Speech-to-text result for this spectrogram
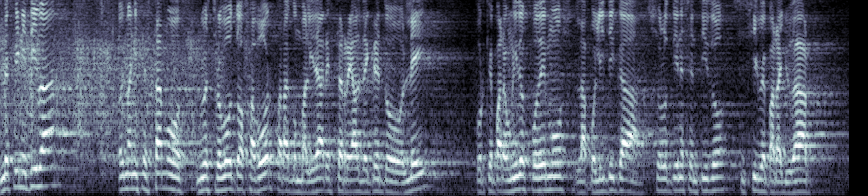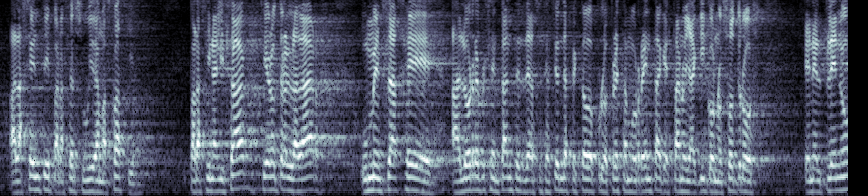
En definitiva, hoy manifestamos nuestro voto a favor para convalidar este Real Decreto Ley, porque para Unidos Podemos la política solo tiene sentido si sirve para ayudar a la gente y para hacer su vida más fácil. Para finalizar, quiero trasladar un mensaje a los representantes de la Asociación de Afectados por los Préstamos Renta que están hoy aquí con nosotros en el Pleno.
